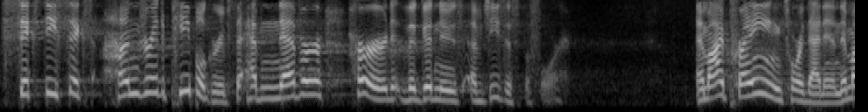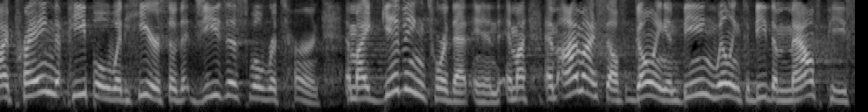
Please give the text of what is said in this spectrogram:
6,600 people groups that have never heard the good news of Jesus before. Am I praying toward that end? Am I praying that people would hear so that Jesus will return? Am I giving toward that end? Am I, am I myself going and being willing to be the mouthpiece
